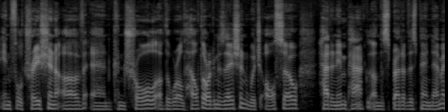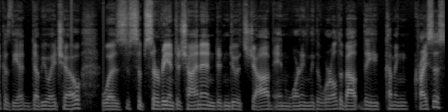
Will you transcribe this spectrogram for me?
infiltration of and control of the World Health Organization, which also had an impact on the spread of this pandemic as the WHO was subservient to China and didn't do its job in warning the world about the coming crisis.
